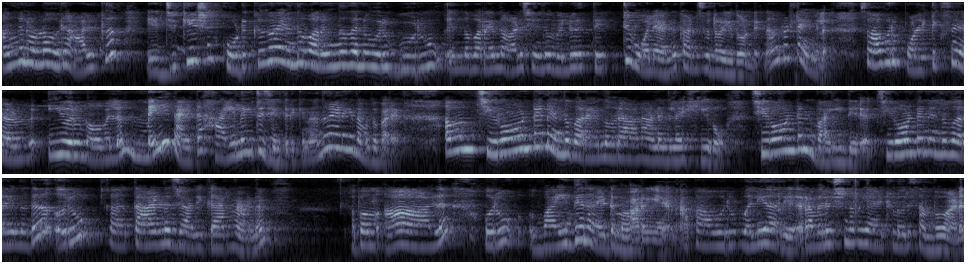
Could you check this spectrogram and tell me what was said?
അങ്ങനെയുള്ള ഒരാൾക്ക് എഡ്യൂക്കേഷൻ കൊടുക്കുക എന്ന് പറയുന്നത് തന്നെ ഒരു ഗുരു എന്ന് പറയുന്ന ആൾ ചെയ്യുന്ന വലിയൊരു തെറ്റ് പോലെയാണ് കൺസിഡർ ചെയ്തുകൊണ്ടിരുന്നത് ആ ഒരു ടൈമിൽ സോ ആ ഒരു പൊളിറ്റിക്സിനെയാണ് ഈ ഒരു നോവലിൽ മെയിനായിട്ട് ഹൈലൈറ്റ് ചെയ്തിരിക്കുന്നത്. എന്ന് വേണമെങ്കിൽ നമുക്ക് പറയാം. അപ്പം ചിറോണ്ടൻ എന്ന് പറയുന്ന ഒരാളാണ് ഇതിലെ ഹീറോ ചിറോണ്ടൻ വൈദ്യര്. ചിറോണ്ടൻ എന്ന് പറയുന്നത് ഒരു താഴ്ന്ന ജാതിക്കാരനാണ്. അപ്പം ആ ആൾ ഒരു വൈദ്യനായിട്ട് മാറുകയാണ്. അപ്പം ആ ഒരു വലിയ റവല്യൂഷണറി ആയിട്ടുള്ള ഒരു സംഭവമാണ്.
